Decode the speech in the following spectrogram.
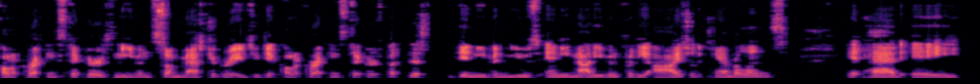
color correcting stickers and even some master grades you get color correcting stickers, but this didn't even use any, not even for the eyes or the camera lens. It had a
